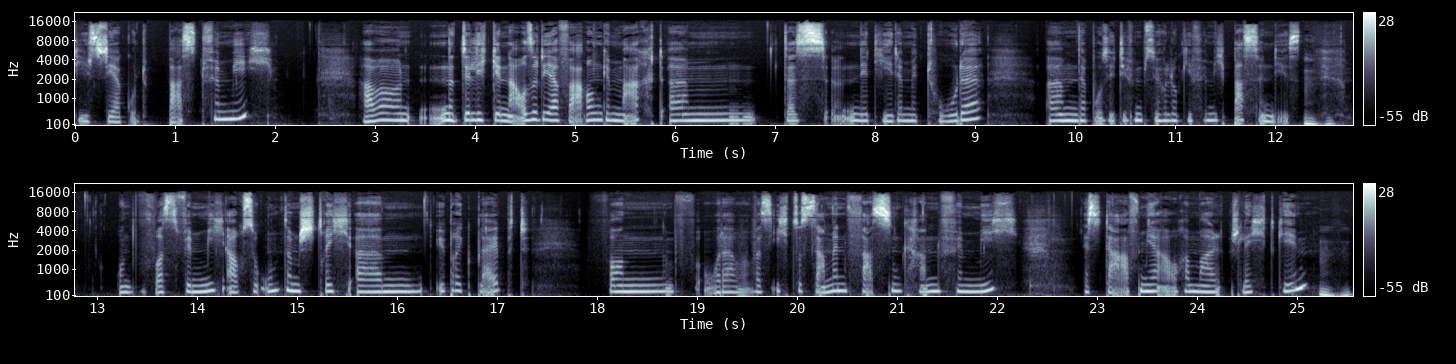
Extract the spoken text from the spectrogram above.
die sehr gut passt für mich. Habe natürlich genauso die Erfahrung gemacht, ähm, dass nicht jede Methode ähm, der positiven Psychologie für mich passend ist. Mhm. Und was für mich auch so unterm Strich ähm, übrig bleibt, von oder was ich zusammenfassen kann für mich. Es darf mir auch einmal schlecht gehen. Mhm.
